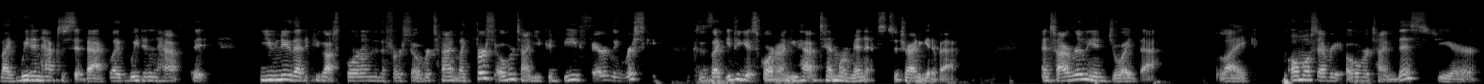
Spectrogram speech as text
like we didn't have to sit back. Like we didn't have it you knew that if you got scored on in the first overtime, like first overtime, you could be fairly risky because it's like if you get scored on, you have 10 more minutes to try to get it back. And so I really enjoyed that. Like almost every overtime this year,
